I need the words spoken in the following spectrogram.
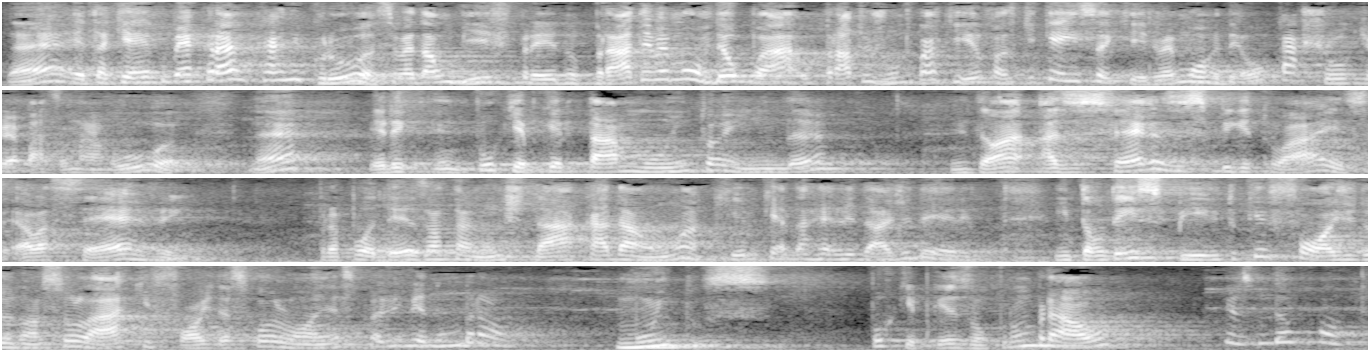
Né? Ele está querendo comer carne crua. Você vai dar um bife para ele no prato e vai morder o prato, o prato junto com aquilo. Fala, o que, que é isso aqui? Ele vai morder o cachorro que estiver passando na rua. Né? Ele, por quê? Porque ele está muito ainda então, as esferas espirituais, elas servem para poder exatamente dar a cada um aquilo que é da realidade dele. Então, tem espírito que foge do nosso lar, que foge das colônias para viver no umbral. Muitos. Por quê? Porque eles vão para o umbral eles não dão conta.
